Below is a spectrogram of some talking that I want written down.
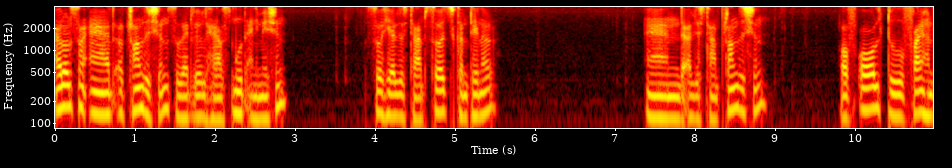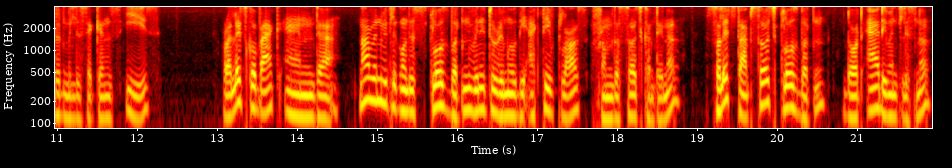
I'll also add a transition so that we will have smooth animation. So here I'll just type search container and I'll just type transition of all to 500 milliseconds ease. Alright let's go back and uh, now when we click on this close button we need to remove the active class from the search container. So let's type search close button dot add event listener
